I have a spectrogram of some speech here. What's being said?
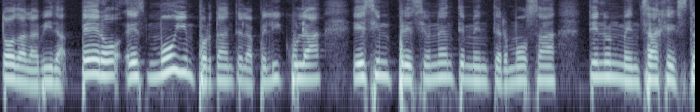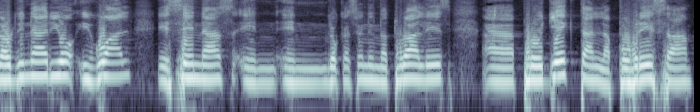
toda la vida, pero es muy importante la película, es impresionantemente hermosa, tiene un mensaje extraordinario, igual escenas en, en locaciones naturales, ah, proyectan la pobreza,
